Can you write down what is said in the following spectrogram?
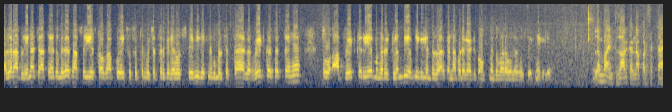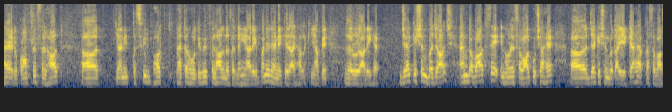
अगर आप लेना चाहते हैं तो मेरे हिसाब से ये स्टॉक आपको एक सौ सत्तर के लेवल्स पे भी देखने को मिल सकता है। अगर वेट कर सकते हैं तो आप वेट करिए, मगर एक लंबी अवधि के लिए इंतज़ार करना पड़ेगा एडिकॉम्प में दोबारा वो लेवल्स देखने के लिए। लंबा इंतज़ार करना पड़ सकता है एरोकॉम्प में फ़िलहाल यानी तस्वीर बहुत बेहतर होती हुई फ़िलहाल नज़र नहीं आ रही। बने रहने की राय हालाँकि यहाँ पे ज़रूर आ रही है। जय किशन बजाज अहमदाबाद से इन्होंने सवाल पूछा है। जय किशन बताइए क्या है आपका सवाल?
